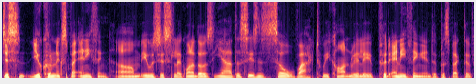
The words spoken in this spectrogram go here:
just you couldn't expect anything um it was just like one of those yeah this season's so whacked we can't really put anything into perspective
